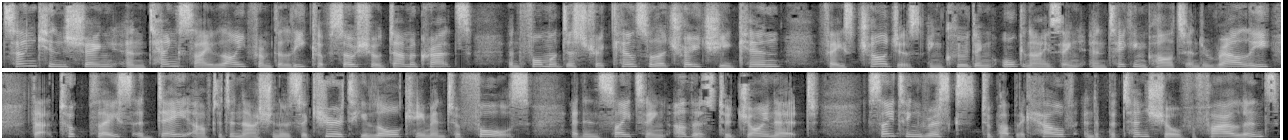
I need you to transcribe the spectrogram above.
Tan Kin Sheng and Tang Sai Lai from the League of Social Democrats and former district councillor Choi Chi Kin face charges including organizing and taking part in the rally that took place a day after the national security law came into force and inciting others to join it. Citing risks to public health and the potential for violence,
